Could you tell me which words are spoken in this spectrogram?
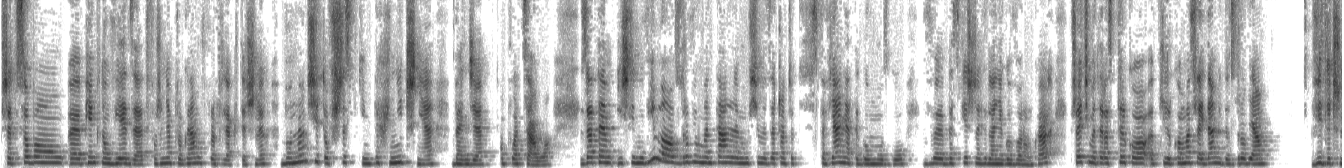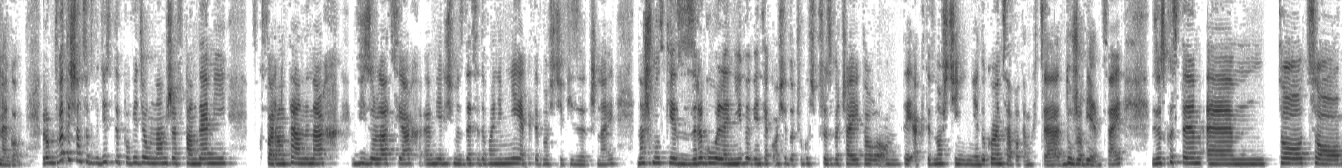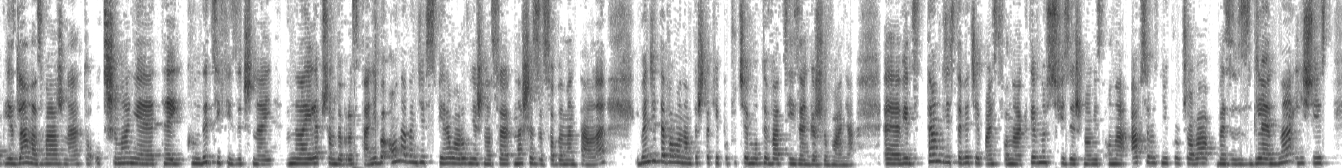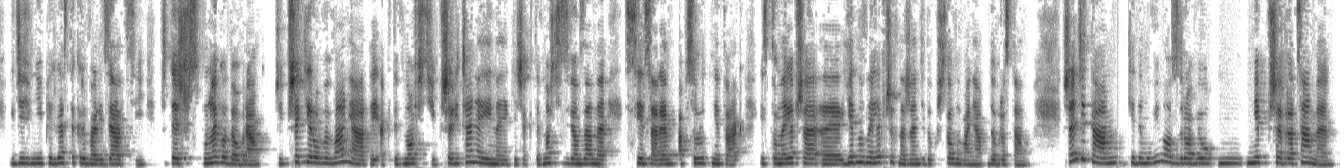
przed sobą e, piękną wiedzę tworzenia programów profilaktycznych, bo nam się to wszystkim technicznie będzie opłacało. Zatem, jeśli mówimy o zdrowiu mentalnym, musimy zacząć od stawiania tego mózgu w bezpiecznych dla niego warunkach. Przejdźmy teraz tylko kilkoma slajdami do zdrowia fizycznego. Rok 2020 powiedział nam, że w pandemii kwarantannach, w izolacjach e, mieliśmy zdecydowanie mniej aktywności fizycznej. Nasz mózg jest z reguły leniwy, więc jak on się do czegoś przyzwyczai, to on tej aktywności nie do końca potem chce dużo więcej. W związku z tym to, co jest dla nas ważne, to utrzymanie tej kondycji fizycznej w najlepszym dobrostanie, bo ona będzie wspierała również nasze, nasze zasoby mentalne i będzie dawała nam też takie poczucie motywacji i zaangażowania. E, więc tam, gdzie stawiacie Państwo na aktywność fizyczną, jest ona absolutnie kluczowa, bezwzględna, jeśli jest gdzieś w niej pierwiastek rywalizacji, czy też wspólnego dobra, czyli przekierowywania tej aktywności, przeliczania jej na jakieś aktywności związane z CSR-em, absolutnie tak. Jest to najlepsze, e, jedno z najlepszych narzędzi do kształtowania dobrostanu. Wszędzie tam, kiedy mówimy o zdrowiu, nie przewracamy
